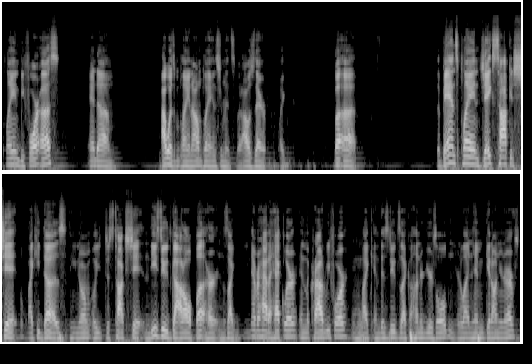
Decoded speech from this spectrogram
playing before us, and um, I wasn't playing. I don't play instruments, but I was there. Like, but uh, the band's playing. Jake's talking shit like he does. He normally just talks shit, and these dudes got all butt hurt. And it's like you never had a heckler in the crowd before, like, and this dude's like hundred years old, and you're letting him get on your nerves.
